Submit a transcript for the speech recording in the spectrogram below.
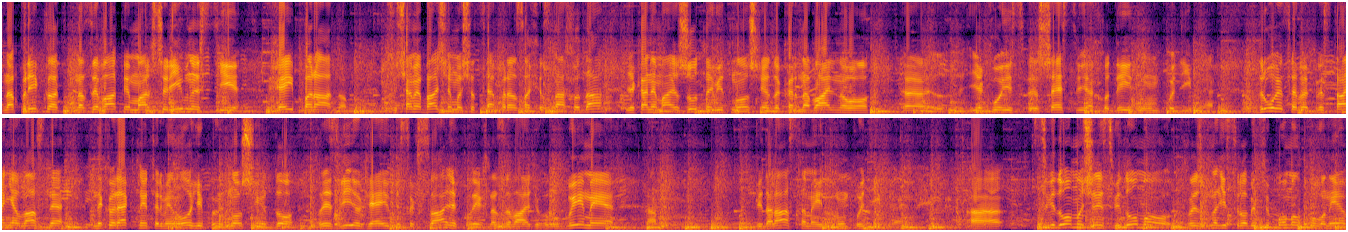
Наприклад, називати марш рівності гей-парадом. Хоча ми бачимо, що це правозахисна хода, яка не має жодного відношення до карнавального е, якоїсь шествія, ходи і тому подібне. Друге це використання власне некоректної термінології по відношенню до лесбійок, геїв, бісексуалів, коли їх називають голубими, там, підарасами і тому подібне. А, свідомо чи несвідомо, коли журналісти роблять цю помилку, вони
